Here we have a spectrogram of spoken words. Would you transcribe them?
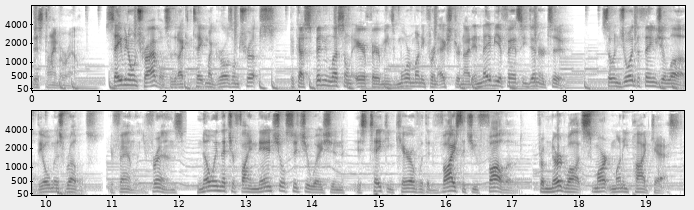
this time around. Saving on travel so that I can take my girls on trips, because spending less on airfare means more money for an extra night and maybe a fancy dinner too. So enjoy the things you love, the Ole Miss Rebels, your family, your friends, knowing that your financial situation is taken care of with advice that you followed from NerdWallet's Smart Money Podcast.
